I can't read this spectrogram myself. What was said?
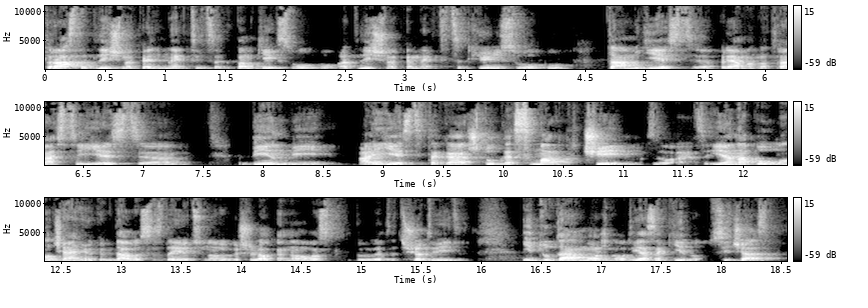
Trust отлично коннектится к PancakeSwap, отлично коннектится к Uniswap, там есть э, прямо на Trust есть э, BNB, а есть такая штука Smart Chain называется. И она по умолчанию, когда вы создаете новый кошелек, она у вас этот счет видит. И туда можно, вот я закинул сейчас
